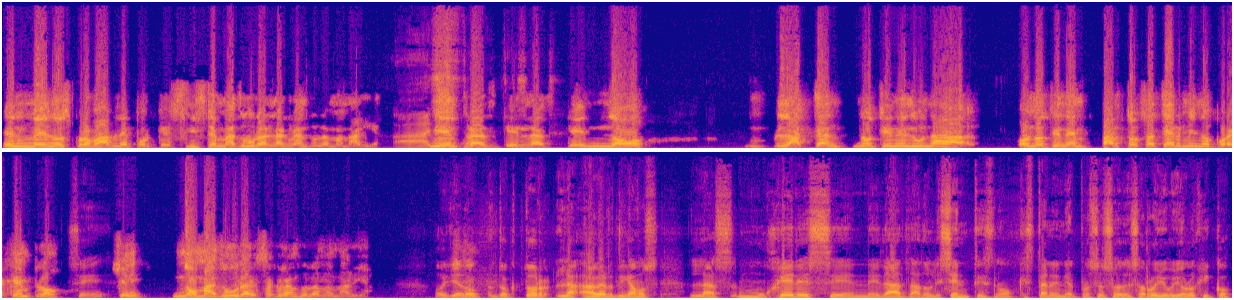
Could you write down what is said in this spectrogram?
es menos probable porque sí se madura la glándula mamaria. Mientras que las que no lactan no tienen una o no tienen partos a término, por ejemplo, sí, ¿sí? no madura esa glándula mamaria. Oye, doctor, la, a ver, digamos, las mujeres en edad adolescentes, ¿no? Que están en el proceso de desarrollo biológico,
